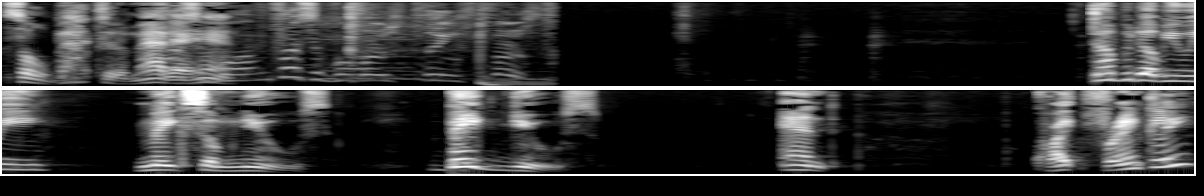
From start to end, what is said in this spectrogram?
So back to the matter at hand. first of all, first things first. WWE makes some news. Big news. And quite frankly,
